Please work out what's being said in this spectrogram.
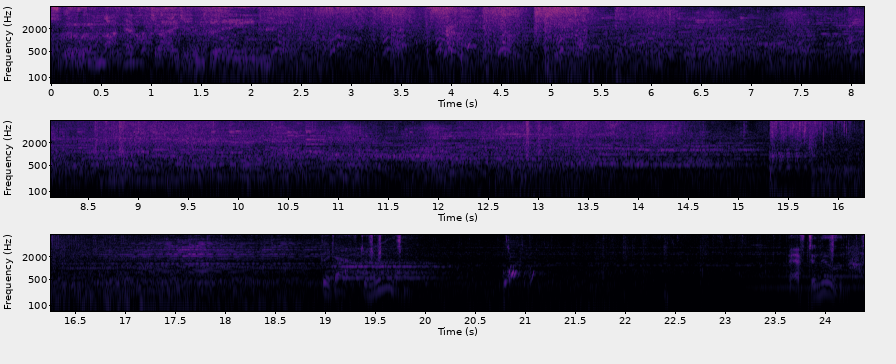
My will not have died in vain. Good afternoon. Afternoon.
